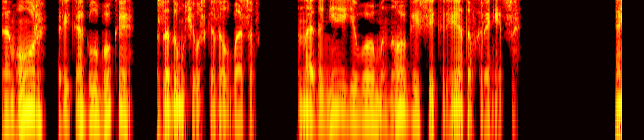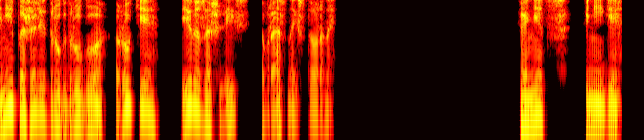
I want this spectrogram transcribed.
«Амур, река глубокая», — задумчиво сказал Басов. «На дне его много секретов хранится». Они пожали друг другу руки и разошлись в разные стороны. Конец книги.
